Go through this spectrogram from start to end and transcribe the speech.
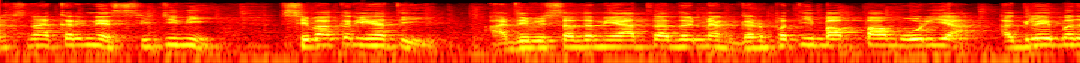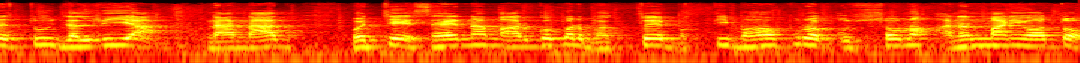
અર્ચના કરીને શ્રીજીની સેવા કરી હતી. આજે વિસર્જન યાત્રા દરમિયાન ગણપતિ બાપ્પા મોરિયા, અગલે બરસ તું જલ્દી ના નાદ વચ્ચે શહેરના માર્ગો પર ભક્તોએ ભક્તિભાવપૂર્વક ઉત્સવનો આનંદ માણ્યો હતો.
